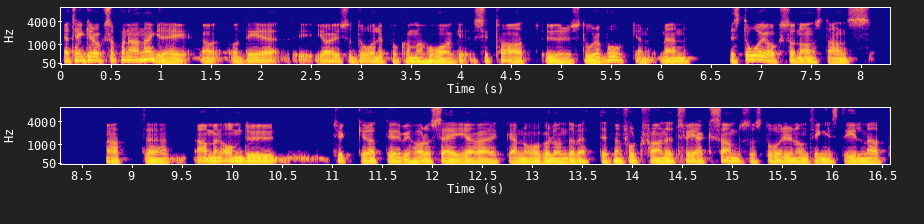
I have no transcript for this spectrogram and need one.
Jag tänker också på en annan grej. Och det, jag är så dålig på att komma ihåg citat ur Stora boken, men det står ju också någonstans att eh, ja, men om du tycker att det vi har att säga verkar någorlunda vettigt men fortfarande tveksam så står det någonting i stil med att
